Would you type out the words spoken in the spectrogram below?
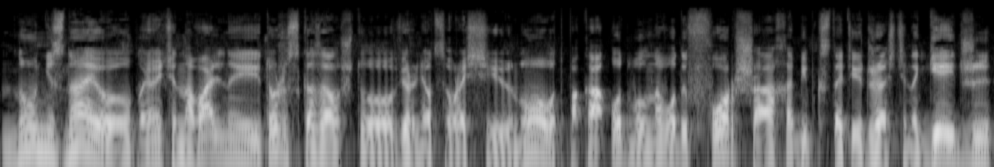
Ну, не знаю. Понимаете, Навальный тоже сказал, что вернется в Россию. Но вот пока отбыл на воды Форша, Хабиб, кстати, Джастина Гейджи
